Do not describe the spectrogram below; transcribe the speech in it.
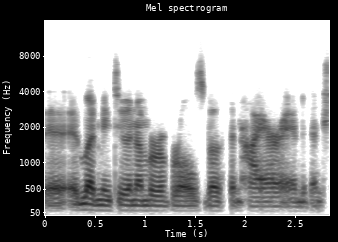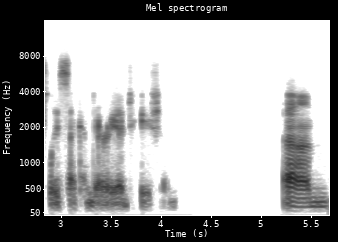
It, it led me to a number of roles, both in higher and eventually secondary education. Um,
